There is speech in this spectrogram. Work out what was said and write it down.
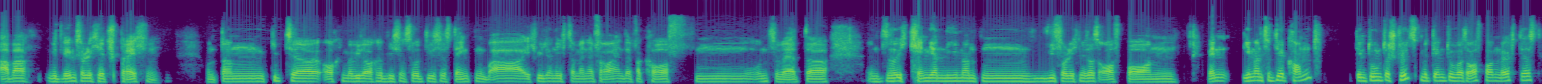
aber mit wem soll ich jetzt sprechen? Und dann gibt es ja auch immer wieder auch ein bisschen so dieses Denken, wow, ich will ja nichts an meine Freunde verkaufen und so weiter. Und ich kenne ja niemanden, wie soll ich mir das aufbauen? Wenn jemand zu dir kommt, den du unterstützt, mit dem du was aufbauen möchtest,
